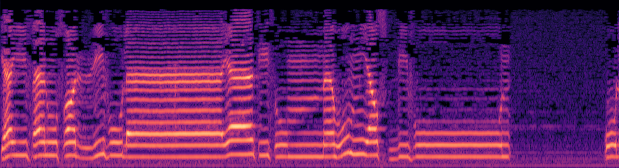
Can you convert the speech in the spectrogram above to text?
كيف نصرف الآيات ثم هم يصدفون قل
